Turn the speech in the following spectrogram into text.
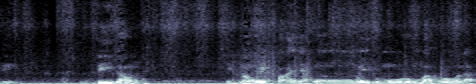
Okay. Lay down. Tignan ko yung paa niya kung may umurong ba o wala.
